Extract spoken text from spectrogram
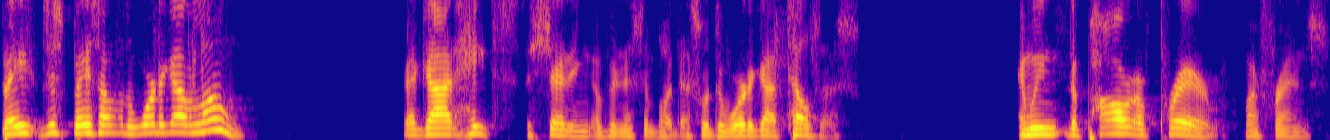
ba- just based off of the word of God alone, that God hates the shedding of innocent blood. That's what the word of God tells us. And we the power of prayer, my friends,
